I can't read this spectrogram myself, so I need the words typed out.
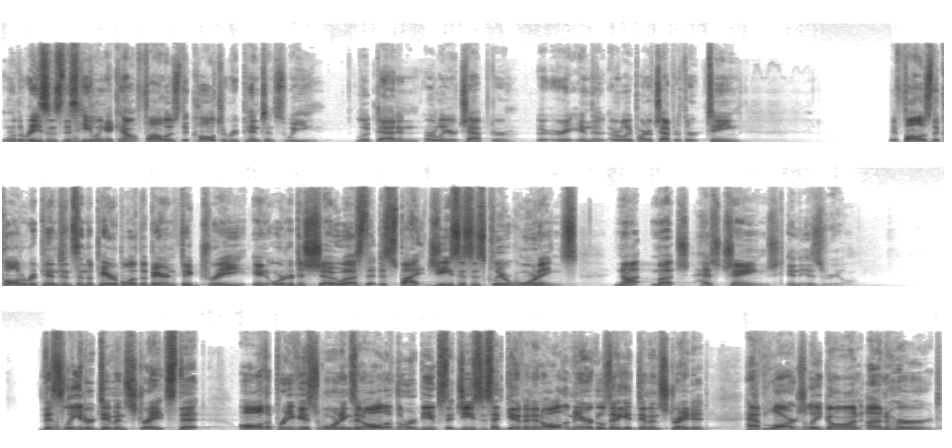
One of the reasons this healing account follows the call to repentance we looked at in earlier chapter or in the earlier part of chapter 13. It follows the call to repentance in the parable of the barren fig tree in order to show us that despite Jesus' clear warnings, not much has changed in Israel. This leader demonstrates that all the previous warnings and all of the rebukes that Jesus had given and all the miracles that he had demonstrated have largely gone unheard.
